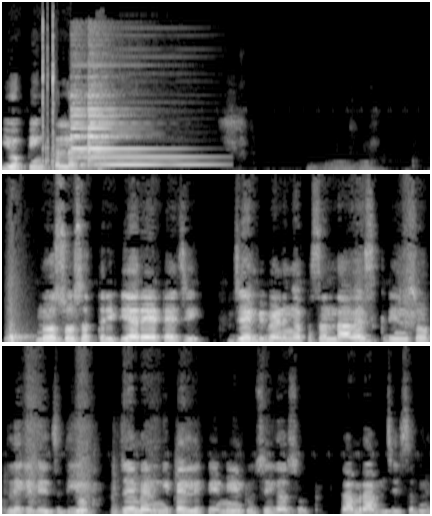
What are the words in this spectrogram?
यो पिंक कलर है। नौ सौ सत्तर रुपया रेट है जी। जय भी बहनेंगे पसंद आवे स्क्रीन शॉट लेके भेज दियो। जय बहनेंगी पहली पेमेंट उसी का सूट राम राम जी सबने।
